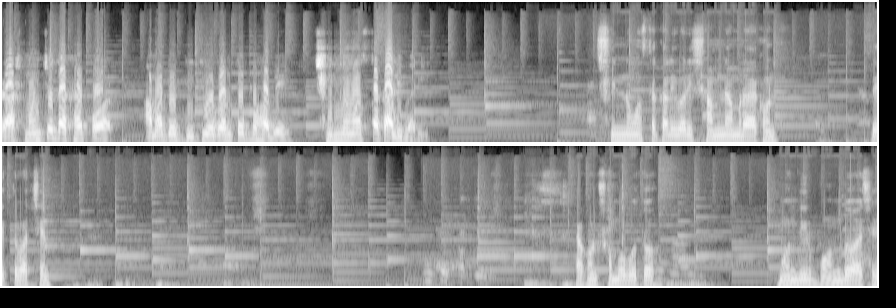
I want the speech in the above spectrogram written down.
রাসমঞ্চ দেখার পর আমাদের দ্বিতীয় গন্তব্য হবে ছিন্নমস্তা কালীবাড়ি। ছিন্নমস্তা কালীবাড়ির সামনে আমরা এখন দেখতে পাচ্ছেন। এখন সম্ভবত মন্দির বন্ধ আছে।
